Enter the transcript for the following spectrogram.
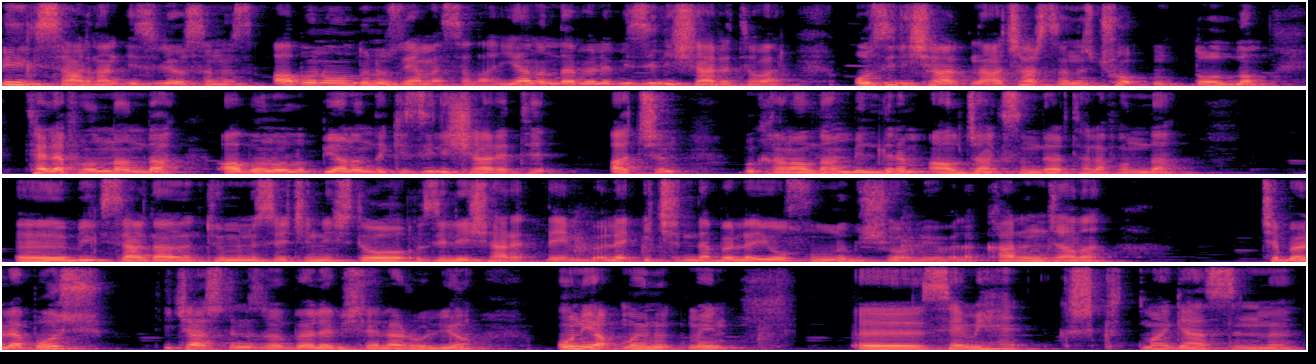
bilgisayardan izliyorsanız abone oldunuz ya mesela. Yanında böyle bir zil işareti var. O zil işaretini açarsanız çok mutlu oldum. Telefondan da abone olup yanındaki zil işareti açın. Bu kanaldan bildirim alacaksındır telefonda. Ee, bilgisayardan da tümünü seçin işte o zili işaretleyin böyle içinde böyle yosunlu bir şey oluyor böyle karıncalı. İçi böyle boş. İki açtığınız mı böyle bir şeyler oluyor. Onu yapmayı unutmayın. Ee, Semih'e kışkırtma gelsin mi?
